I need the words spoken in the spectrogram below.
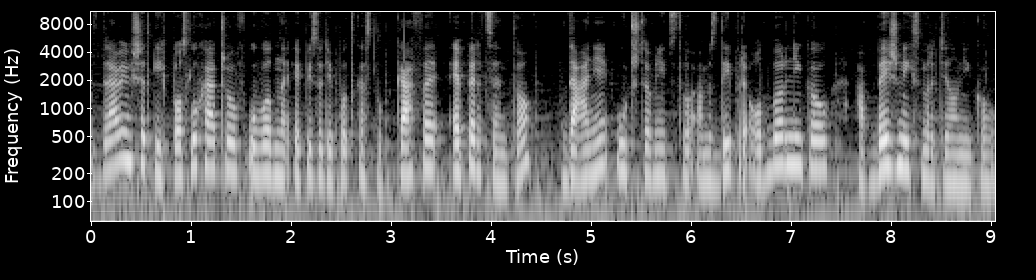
Zdravím všetkých poslucháčov v úvodnej epizóde podcastu Kafe Epercento, dáne, účtovníctvo a mzdy pre odborníkov a bežných smrteľníkov.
